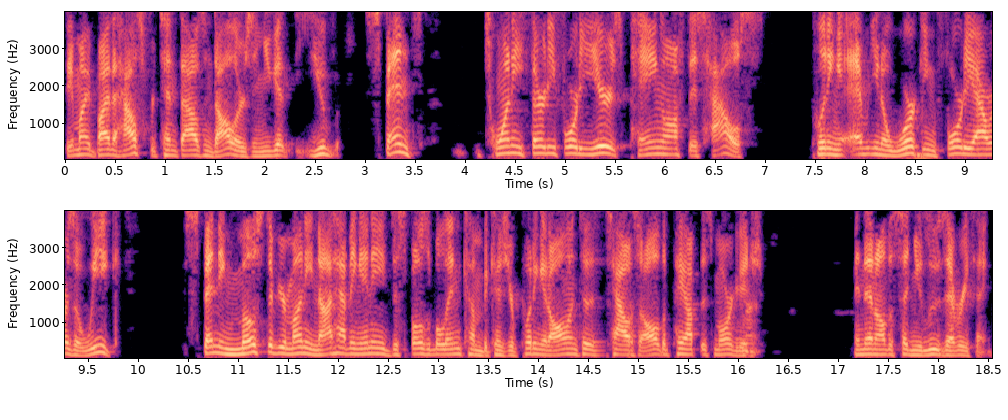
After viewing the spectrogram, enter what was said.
they might buy the house for ten thousand dollars, and you get you've spent 20 30 40 years paying off this house putting every, you know, working 40 hours a week, spending most of your money, not having any disposable income because you're putting it all into this house, all to pay off this mortgage. Right. And then all of a sudden you lose everything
